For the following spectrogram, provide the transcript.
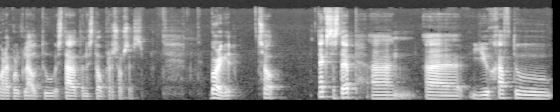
Oracle Cloud to start and stop resources. Very good. So next step, and uh, you have to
